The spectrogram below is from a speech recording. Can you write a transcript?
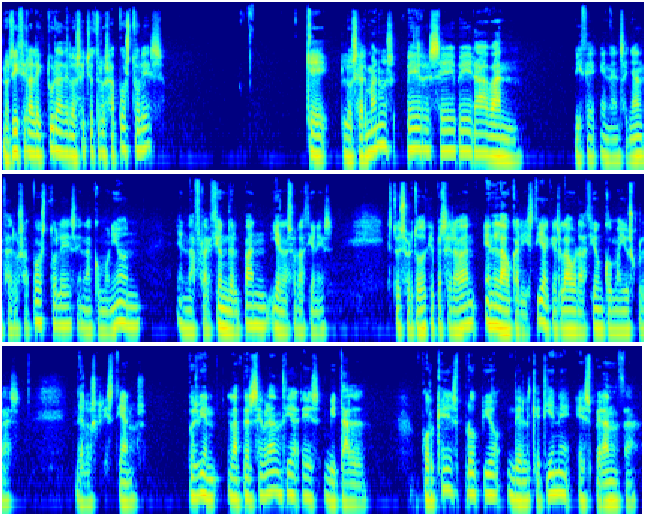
Nos dice la lectura de los Hechos de los Apóstoles que los hermanos perseveraban, dice, en la enseñanza de los apóstoles, en la comunión, en la fracción del pan y en las oraciones. Esto es sobre todo que perseveraban en la Eucaristía, que es la oración con mayúsculas de los cristianos. Pues bien, la perseverancia es vital, porque es propio del que tiene esperanza.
